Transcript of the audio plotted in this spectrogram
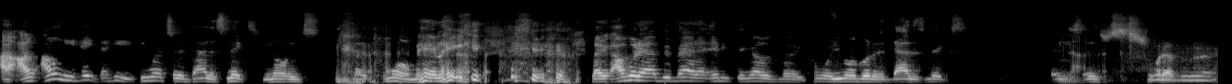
I, I only hate that he he went to the Dallas Knicks. You know, it's like, come on, man. Like, like I would have been mad at anything else, but come on, you gonna go to the Dallas Knicks? It's, nah. it's whatever, man.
